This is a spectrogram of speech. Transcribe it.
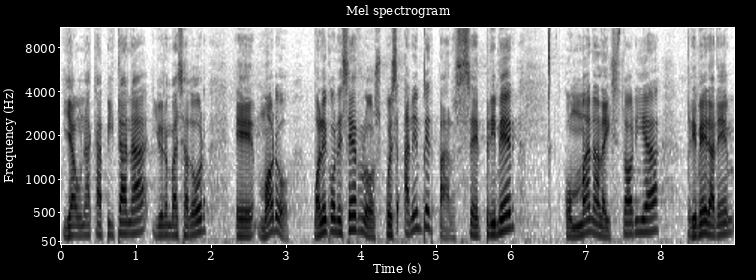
hi ha una capitana i un ambaixador eh, moro. Volen conèixer-los? Pues anem per parts. Eh, primer, com mana la història, primer anem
